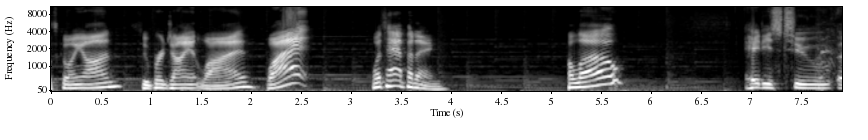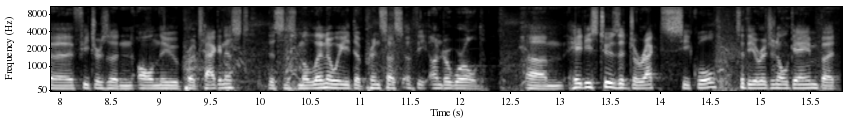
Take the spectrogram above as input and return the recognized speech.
What's going on? Supergiant Live? What? What's happening? Hello? Hades 2 uh, features an all-new protagonist. This is Melinoe, the princess of the underworld. Um, Hades 2 is a direct sequel to the original game, but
